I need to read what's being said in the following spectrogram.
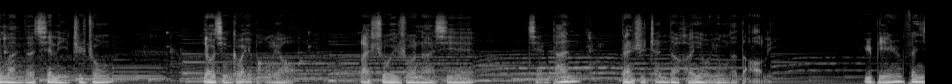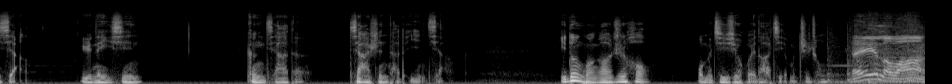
今晚的千里之中，邀请各位朋友来说一说那些简单但是真的很有用的道理，与别人分享，与内心更加的加深他的印象。一段广告之后。我们继续回到节目之中。哎，老王，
